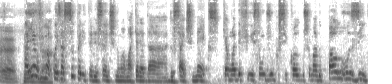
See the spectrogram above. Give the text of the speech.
É, Aí eu vi uma coisa super interessante numa matéria da, do site Nexo, que é uma definição de um psicólogo chamado Paulo Rosin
